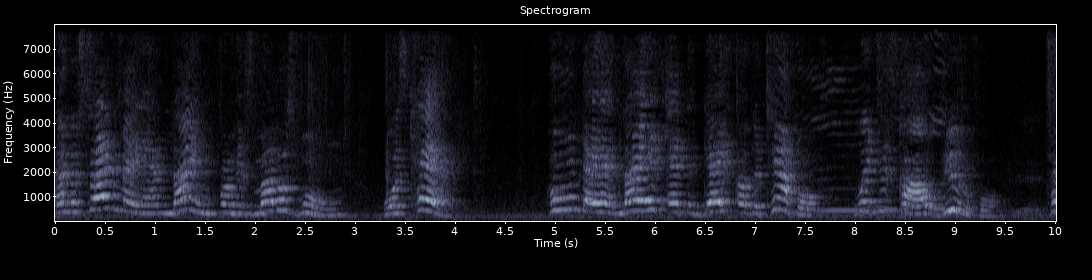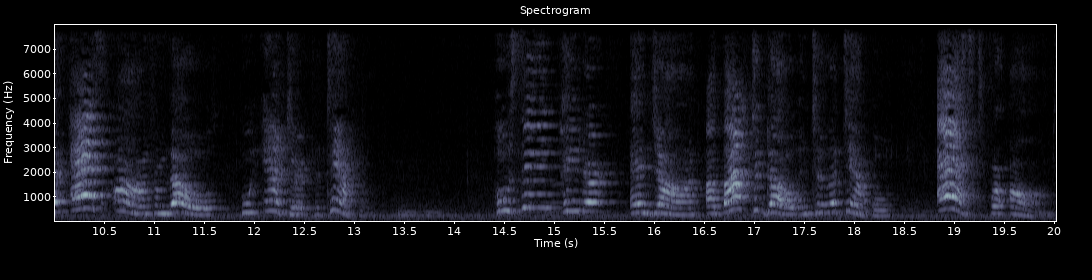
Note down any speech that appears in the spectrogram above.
And a certain man, lame from his mother's womb, was carried, whom they had laid at the gate of the temple, which is called Beautiful, to ask alms from those who entered the temple. Who seeing Peter and John about to go into the temple, asked for alms.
